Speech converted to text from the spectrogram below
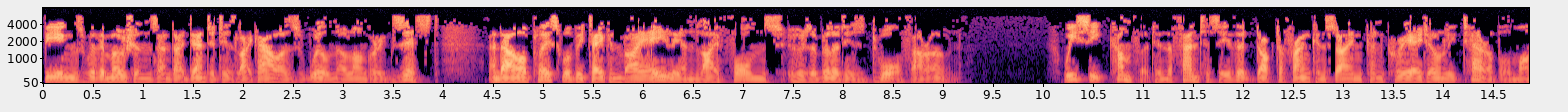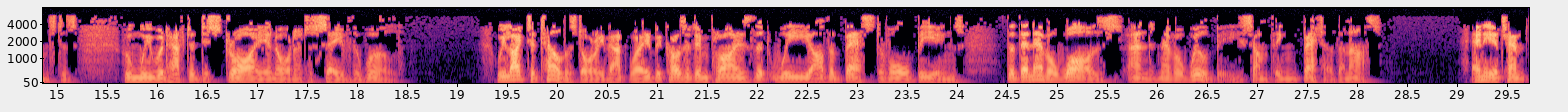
beings with emotions and identities like ours will no longer exist, and our place will be taken by alien life forms whose abilities dwarf our own. We seek comfort in the fantasy that Dr. Frankenstein can create only terrible monsters, whom we would have to destroy in order to save the world. We like to tell the story that way because it implies that we are the best of all beings, that there never was and never will be something better than us. Any attempt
